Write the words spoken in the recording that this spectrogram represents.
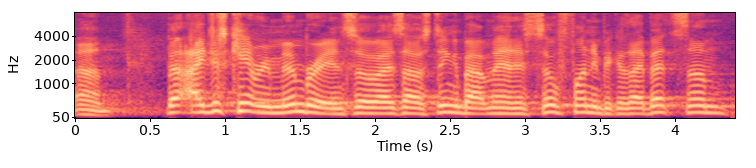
Um, but I just can't remember it. And so as I was thinking about, man, it's so funny because I bet some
